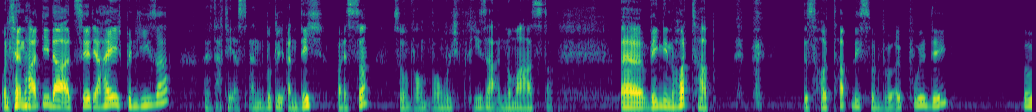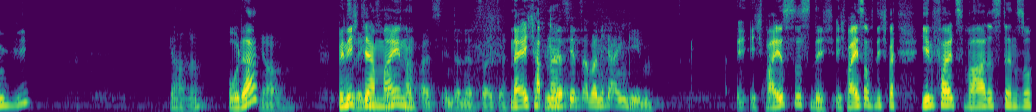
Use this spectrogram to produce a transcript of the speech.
Und dann hat die da erzählt, ja, hi, ich bin Lisa. Da dachte ich erst an, wirklich an dich, weißt du? So, warum, warum will ich Lisa an? Nummer hast du. Äh, wegen den Hot Tub. Ist Hot Tub nicht so ein Whirlpool-Ding? Irgendwie? Ja, ne? Oder? Ja. Bin ich der Meinung. Als Internetseite. Naja, ich hab will ne- das jetzt aber nicht eingeben. Ich weiß es nicht. Ich weiß auch nicht, weil. Jedenfalls war das dann so.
